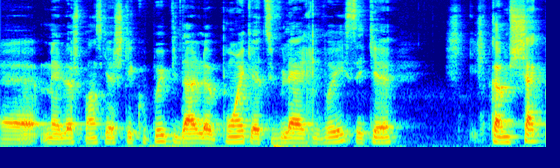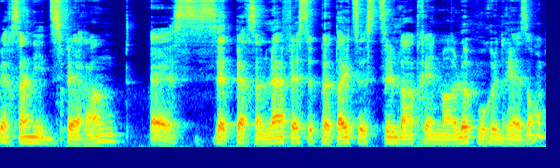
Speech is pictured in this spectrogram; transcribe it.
Euh, mais là, je pense que je t'ai coupé. Puis dans le point que tu voulais arriver, c'est que comme chaque personne est différente, euh, cette personne-là fait peut-être ce style d'entraînement-là pour une raison.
